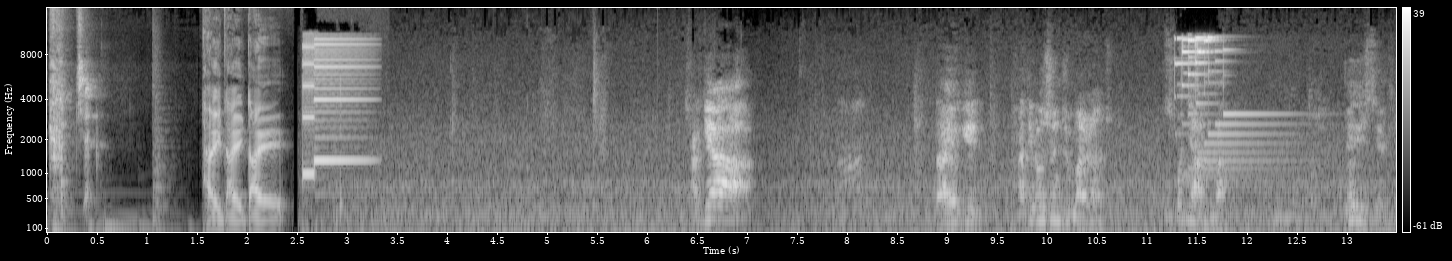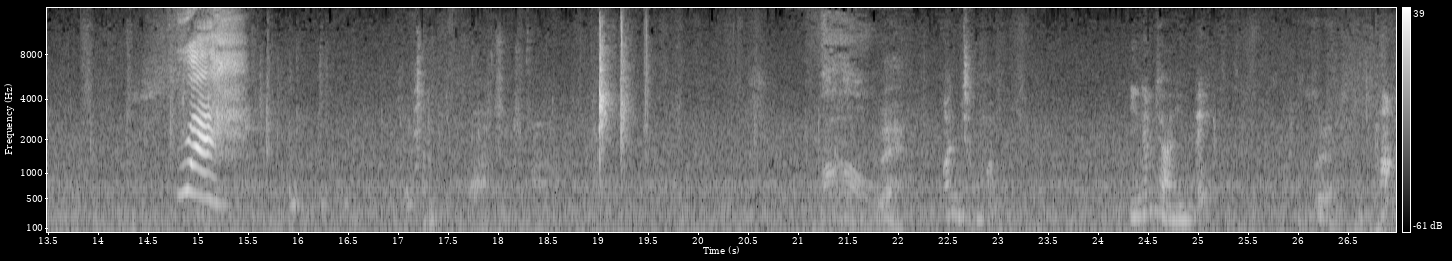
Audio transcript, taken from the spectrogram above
가자. 달달달 자기야. 나 여기 바디로션 좀 발라줘. 손이 안 나. 여기 있어 여기. 아, 잠시만. 왜? 아니 잠깐. 이 냄새 아닌데? 왜? 어?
